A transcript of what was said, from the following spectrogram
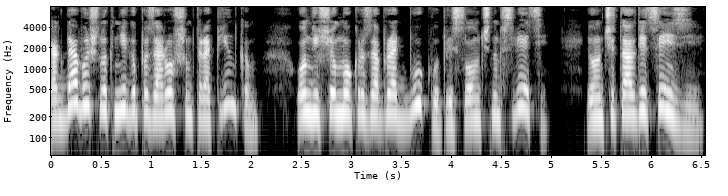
Когда вышла книга по заросшим тропинкам, он еще мог разобрать буквы при солнечном свете, и он читал рецензии,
